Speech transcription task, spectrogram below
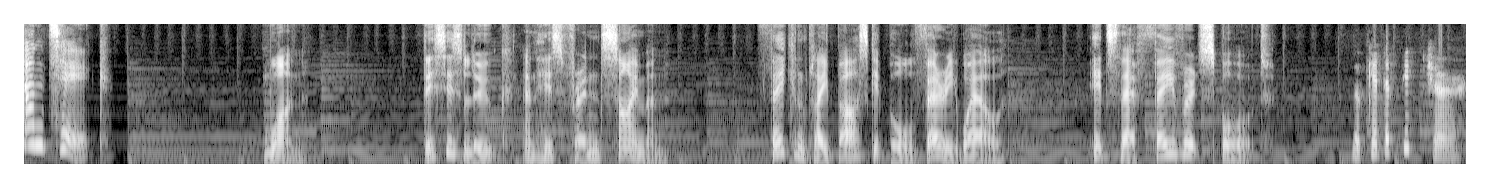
and tick. 1. This is Luke and his friend Simon. They can play basketball very well. It's their favourite sport. Look at the picture.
